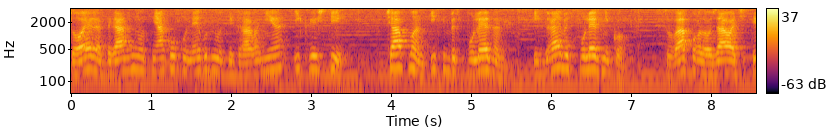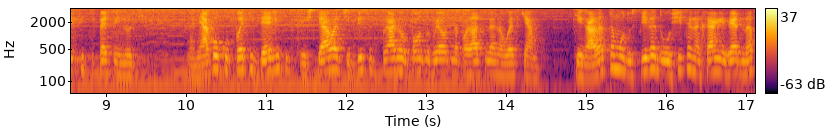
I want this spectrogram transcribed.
Той е раздразен от няколко негови отигравания и крещи. Чапман, ти си безполезен. Играй безполезнико. Това продължава 45 минути. На няколко пъти Девис изкрещява, че би се справил по-добре от нападателя на Уест Хем. Тирадата му достига до ушите на Хари Реднап,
